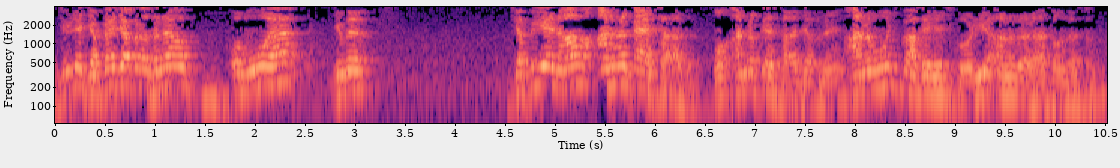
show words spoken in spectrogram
ਜਿਹੜੇ ਜਪੇ ਜਪ ਰਸਨਾ, ਉਹ ਉਹ ਮੂੰਹ ਹੈ, ਜਿਵੇਂ ਜਪੀਏ ਨਾਮ ਅੰਨ ਕੈ ਸਾਧ। ਉਹ ਅੰਨ ਕੇ ਸਾਧ ਜਪ ਰਹੇ ਅੰਨ ਮੂੰਹ ਚ ਪਾ ਕੇ ਜੇ ਛੋੜੀਏ ਅੰਨ ਦਾ ਰਸ ਆਉਂਦਾ ਸਾਨੂੰ।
